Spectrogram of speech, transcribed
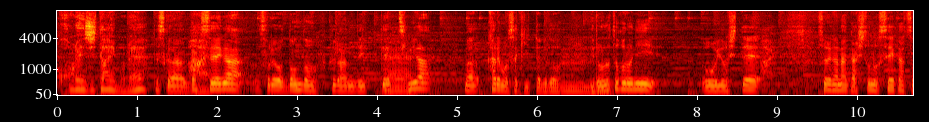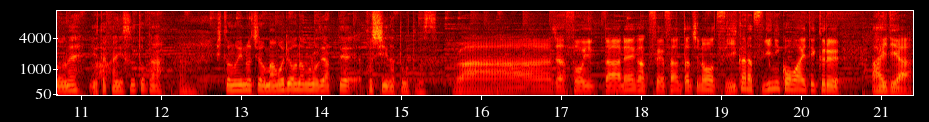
これ自体もね。ですから学生がそれをどんどん膨らんでいって、はい、次は、まあ、彼もさっき言ったけど、いろんなところに応用して、はい、それがなんか人の生活をね豊かにするとか、うん、人の命を守るようなものであってほしいなと思ってます。わじゃあそういったね学生さんたちの次から次にこう湧いてくるアイディア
